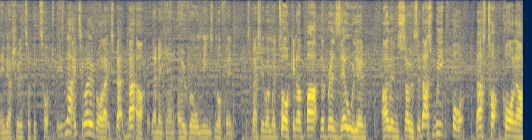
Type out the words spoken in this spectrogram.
Maybe I should have took a touch. But he's 92 overall. I expect better. But then again, overall means nothing. Especially when we're talking about the Brazilian Alan Sosa. That's weak foot. That's top corner.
